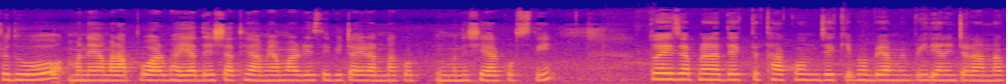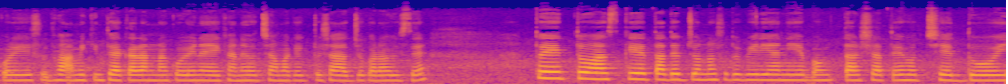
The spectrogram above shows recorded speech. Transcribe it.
শুধু মানে আমার আপু আর ভাইয়াদের সাথে আমি আমার রেসিপিটাই রান্না কর মানে শেয়ার করছি। তো এই যে আপনারা দেখতে থাকুন যে কীভাবে আমি বিরিয়ানিটা রান্না করি। শুধু আমি কিন্তু একা রান্না করি না, এখানে হচ্ছে আমাকে একটু সাহায্য করা হয়েছে তো এই তো আজকে তাদের জন্য শুধু বিরিয়ানি এবং তার সাথে হচ্ছে দই,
